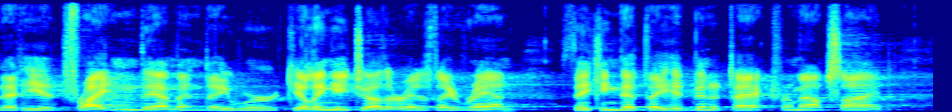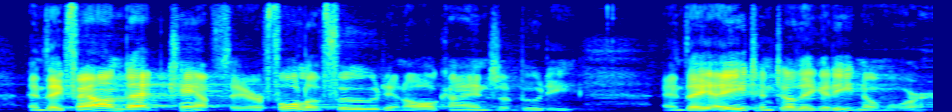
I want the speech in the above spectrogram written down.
that He had frightened them, and they were killing each other as they ran, thinking that they had been attacked from outside. And they found that camp there full of food and all kinds of booty. And they ate until they could eat no more.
